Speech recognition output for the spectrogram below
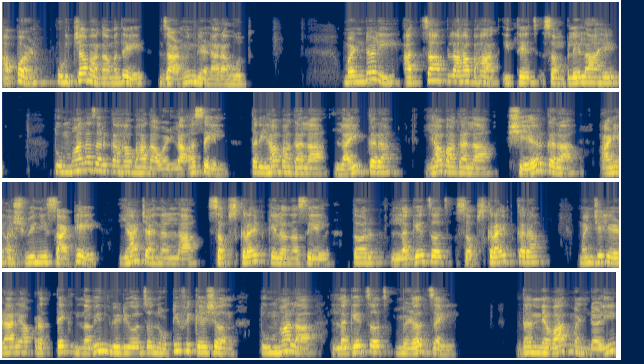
आपण पुढच्या भागामध्ये जाणून घेणार आहोत. मंडळी आजचा आपला हा भाग इथेच संपलेला आहे. तुम्हाला जर का हा भाग आवडला असेल तर ह्या भागाला लाईक करा ह्या भागाला शेअर करा आणि अश्विनी साठे ह्या चॅनलला सबस्क्राईब केलं नसेल तर लगेचच सबस्क्राईब करा. म्हणजे येणाऱ्या प्रत्येक नवीन व्हिडिओचं नोटिफिकेशन तुम्हाला लगेचच मिळत जाईल. धन्यवाद मंडळी.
